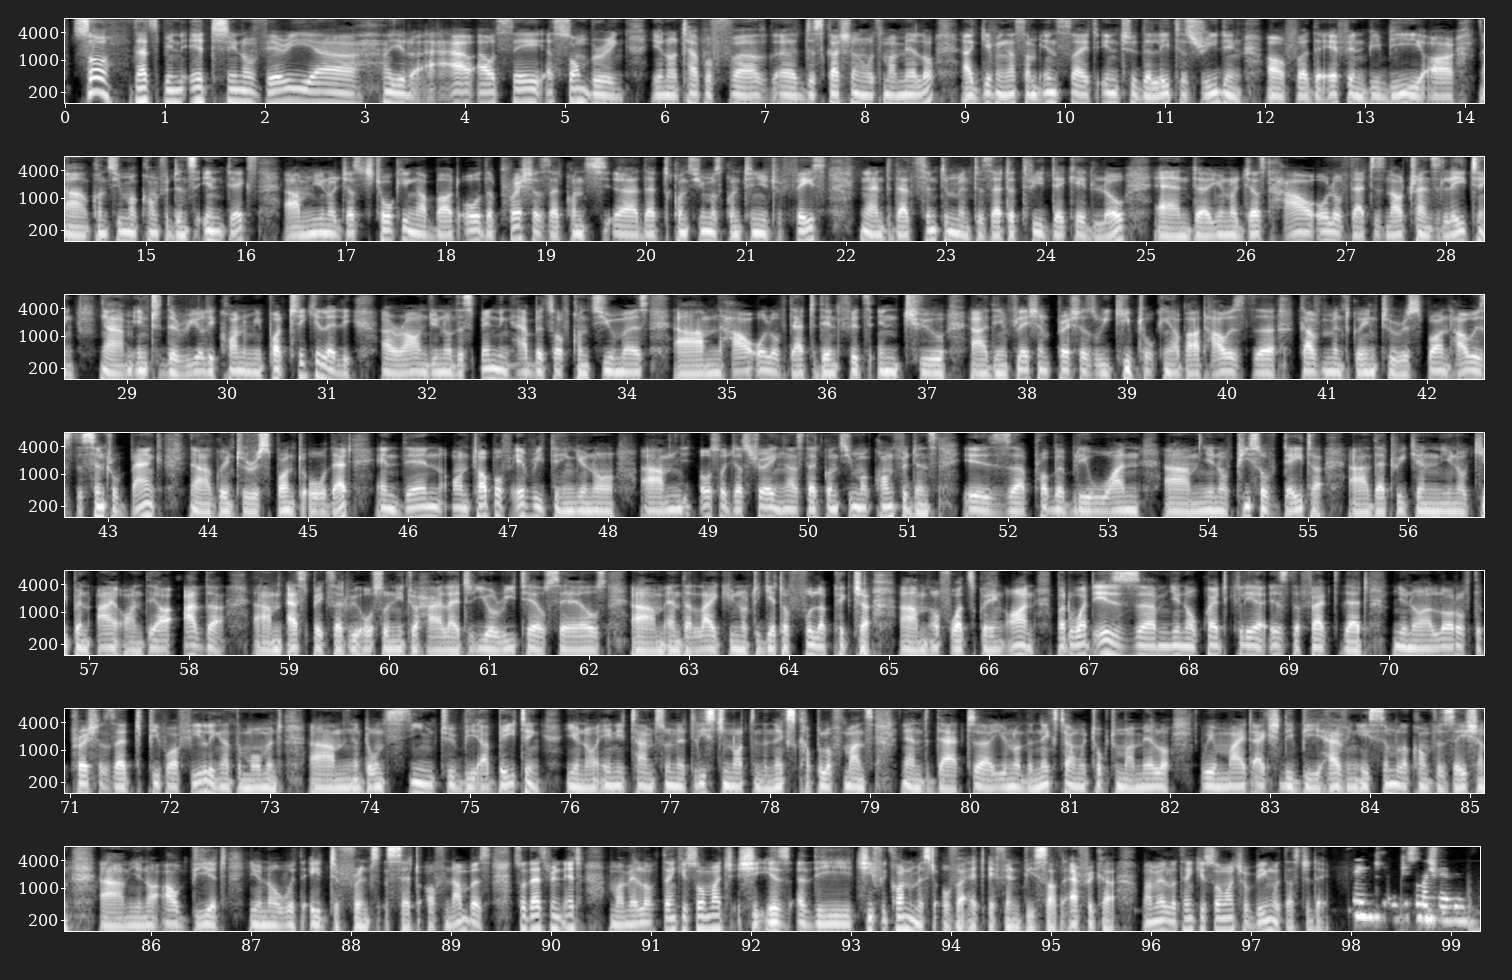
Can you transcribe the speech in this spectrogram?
So that's been it, you know, very, uh, you know, I, I would say a sombering, you know, type of uh, uh, discussion with Mamello, uh, giving us some insight into the latest reading of uh, the FNBBER uh, Consumer Confidence Index. Um, you know, just talking about all the pressures that cons- that consumers continue to face, and that sentiment is at a three-decade low, and you know, just how all of that is now translating um, into the real economy economy, particularly around, you know, the spending habits of consumers, um, how all of that then fits into uh, the inflation pressures we keep talking about. How is the government going to respond? How is the central bank uh, going to respond to all that? And then on top of everything, you know, um, also just showing us that consumer confidence is uh, probably one, um, you know, piece of data uh, that we can, you know, keep an eye on. There are other um, aspects that we also also need to highlight your retail sales um, and the like, you know, to get a fuller picture um, of what's going on. But what is, um, you know, quite clear is the fact that, you know, a lot of the pressures that people are feeling at the moment um, don't seem to be abating, you know, anytime soon, at least not in the next couple of months. And that, uh, you know, the next time we talk to Mamello, we might actually be having a similar conversation, um, you know, albeit, you know, with a different set of numbers. So that's been it. Mamello, thank you so much. She is uh, the chief economist over at FNB South Africa. Mamello, thank you so much for being with us today. Thank you. Thank you so much for having me.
